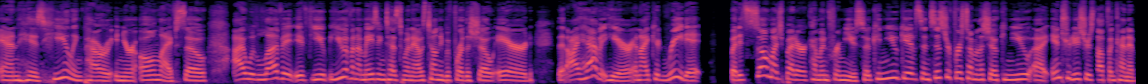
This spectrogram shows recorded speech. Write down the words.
and his healing power in your own life. So, I would love it if you you have an amazing testimony. I was telling you before the show aired that I have it here and I could read it but it's so much better coming from you. So can you give, since this is your first time on the show, can you uh, introduce yourself and kind of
